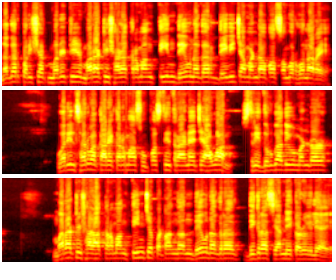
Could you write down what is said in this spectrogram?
नगर परिषद मराठी मराठी शाळा क्रमांक तीन देवनगर देवीच्या मंडपासमोर होणार आहे. वरील सर्व कार्यक्रमास उपस्थित राहण्याचे आवाहन श्री दुर्गादेवी मंडळ मराठी शाळा क्रमांक तीनचे पटांगण देवनगर दिग्रस यांनी कळविले आहे.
